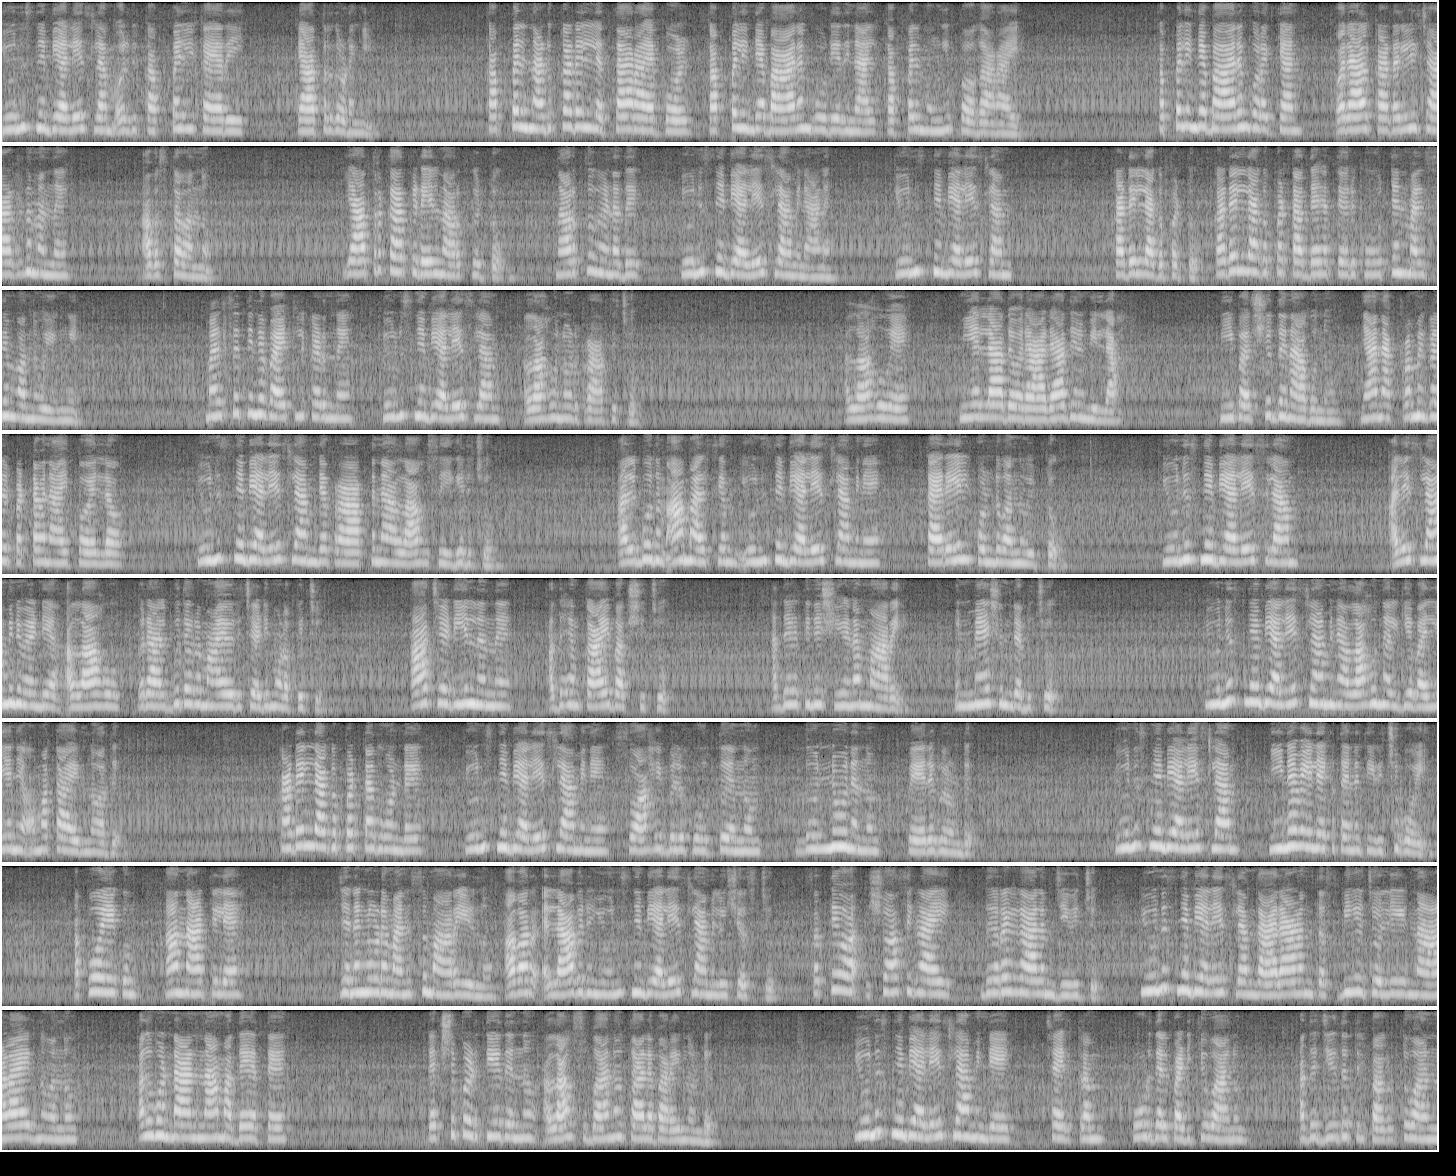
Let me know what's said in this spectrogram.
യൂനിസ് നബി അലൈഹി ഇസ്ലാം ഒരു കപ്പലിൽ കയറി യാത്ര തുടങ്ങി. കപ്പൽ നടുക്കടലിൽ എത്താറായപ്പോൾ കപ്പലിന്റെ ഭാരം കൂടിയതിനാൽ കപ്പൽ മുങ്ങിപ്പോകാറായി. കപ്പലിന്റെ ഭാരം കുറയ്ക്കാൻ ഒരാൾ കടലിൽ ചാടണമെന്ന് അവസ്ഥ വന്നു. യാത്രക്കാർക്കിടയിൽ നറുക്കിട്ടു നറുക്ക് വീണത് യൂനിസ് നബി അലൈഹി ഇസ്ലാമിനാണ്. യൂനിസ് നബി അലൈഹി ഇസ്ലാം കടലിൽ അകപ്പെട്ട. അദ്ദേഹത്തെ ഒരു കൂറ്റൻ മത്സ്യം വന്നു വിഴുങ്ങി. മത്സ്യത്തിന്റെ വയറ്റിൽ കിടന്ന് യൂനുസ് നബി അലൈഹി ഇസ്ലാം അള്ളാഹുവിനോട് പ്രാർത്ഥിച്ചു. അള്ളാഹുവെ നീയല്ലാതെ ഒരാരാധനുമില്ല നീ പരിശുദ്ധനാകുന്നു. ഞാൻ അക്രമികൾപ്പെട്ടവനായിപ്പോയല്ലോ. യൂനുസ് നബി അലൈഹി ഇസ്ലാമിന്റെ പ്രാർത്ഥന അള്ളാഹു സ്വീകരിച്ചു. അത്ഭുതം ആ മത്സ്യം യൂനുസ് നബി അലൈഹി ഇസ്ലാമിനെ കരയിൽ കൊണ്ടുവന്നു വിട്ടു. യൂനുസ് നബി അലൈഹി ഇസ്ലാം അലൈഹി ഇസ്ലാമിന് വേണ്ടി അള്ളാഹു ഒരു അത്ഭുതകരമായ ഒരു ചെടി മുളപ്പിച്ചു. ആ ചെടിയിൽ നിന്ന് അദ്ദേഹം കായ് ഭക്ഷിച്ചു. അദ്ദേഹത്തിന്റെ ക്ഷീണം മാറി. ഉന്മേഷം ലഭിച്ചു. യൂനിസ് നബി അലി ഇസ്ലാമിന് അള്ളാഹു നൽകിയ വലിയ നോമത്തായിരുന്നു അത്. കടലിൽ അകപ്പെട്ടതുകൊണ്ട് യൂനുസ് നബി അലി ഇസ്ലാമിന് സ്വാഹിബുൽ ഹൂത്ത് എന്നും ദുന്നൂൻ എന്നും പേരുകളുണ്ട്. യൂനിസ് നബി അലി ഇസ്ലാം നീനവയിലേക്ക് തന്നെ തിരിച്ചുപോയി. അപ്പോഴേക്കും ആ നാട്ടിലെ ജനങ്ങളുടെ മനസ്സ് മാറിയിരുന്നു. അവർ എല്ലാവരും യൂനിസ് നബി അലൈഹി ഇസ്ലാമിൽ വിശ്വസിച്ചു. സത്യവിശ്വാസികളായി ദീർഘകാലം ജീവിച്ചു. യൂനിസ് നബി അലൈഹി ഇസ്ലാം ധാരാളം തസ്ബീഹ് ചൊല്ലിയിരുന്ന ആളായിരുന്നുവെന്നും അതുകൊണ്ടാണ് നാം അദ്ദേഹത്തെ രക്ഷപ്പെടുത്തിയതെന്നും അള്ളാഹു സുബാനോ താല പറയുന്നുണ്ട്. യൂനിസ് നബി അലൈഹി ഇസ്ലാമിന്റെ ചരിത്രം കൂടുതൽ പഠിക്കുവാനും അത് ജീവിതത്തിൽ പകർത്തുവാനും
